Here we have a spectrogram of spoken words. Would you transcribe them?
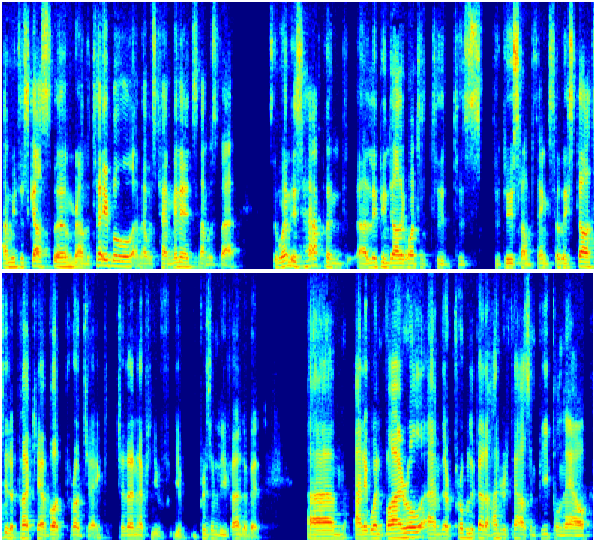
and we discussed them around the table, and that was ten minutes, and that was that. So when this happened, uh, Libby and Dalia wanted to, to to do something, so they started a Pirkei Avot project, which I don't know if you've, you've presumably heard of it um, and it went viral. And there are probably about 100,000 people now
